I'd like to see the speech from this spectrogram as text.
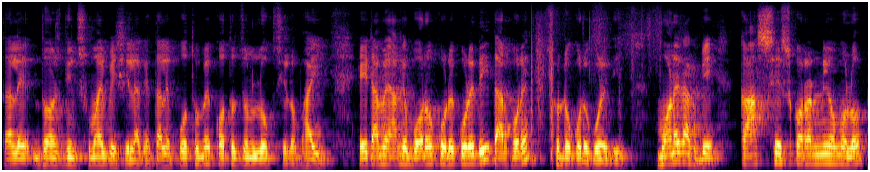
তাহলে দশ দিন সময় বেশি লাগে। তাহলে প্রথমে কতজন লোক ছিল? ভাই, এটা আমি আগে বড় করে করে দিই, তারপরে ছোট করে করে দিই। মনে রাখবে, কাজ শেষ করার নিয়ম হলো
